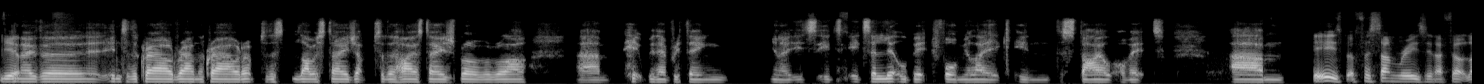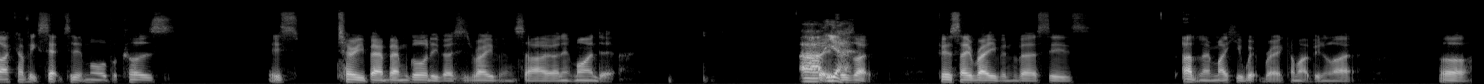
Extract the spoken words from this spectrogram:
yeah, You know, the into the crowd, round the crowd, up to the lower stage, up to the higher stage, blah blah blah. blah. Um, hit with everything. You know, it's it's it's a little bit formulaic in the style of it. Um, It is, but for some reason, I felt like I've accepted it more because it's Terry Bam Bam Gordy versus Raven, so I didn't mind it. uh, But if it yeah, was like, if it was say Raven versus, I don't know, Mikey Whipwreck, I might have been like, oh,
